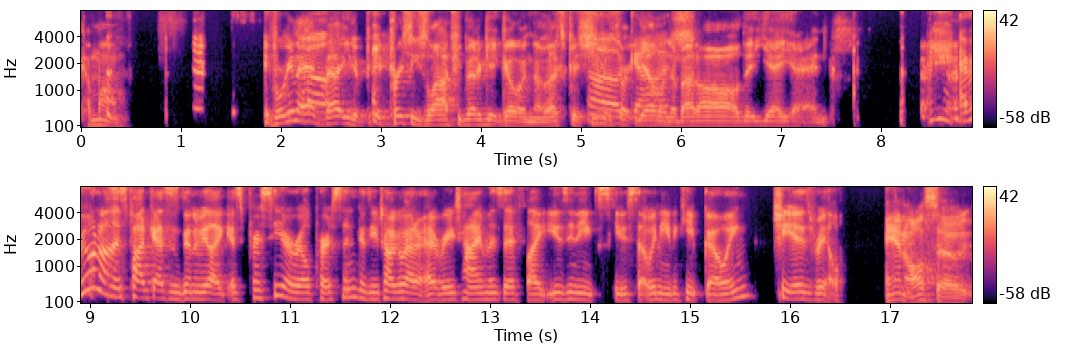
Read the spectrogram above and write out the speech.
Come on. If we're gonna well, add value to Prissy's life, you better get going though. That's because she's gonna oh, start gosh. yelling about all the yeah yeah and Everyone on this podcast is going to be like, is Prissy a real person? Because you talk about her every time as if like using the excuse that we need to keep going. She is real. And also,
